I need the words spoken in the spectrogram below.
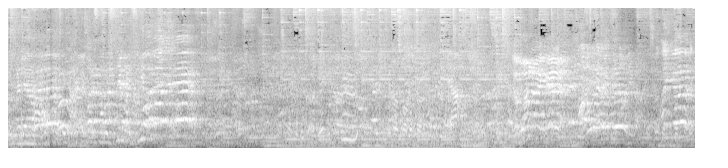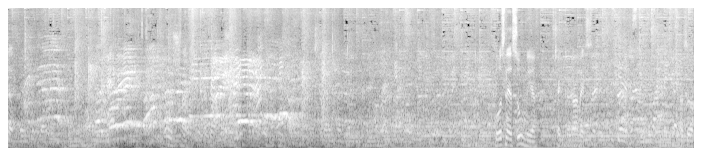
Und wenn der Hauptklasse einverstanden ist, habe ich 4 mal 4. Wo ist denn der Zoom hier? Checkt gar nichts. Achso.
